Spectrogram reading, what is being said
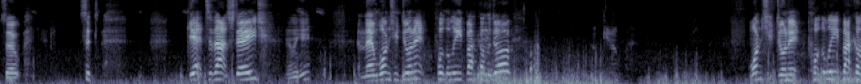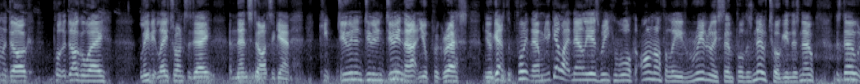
So sit, get to that stage, nearly here, and then once you've done it, put the lead back on the dog. Once you've done it, put the lead back on the dog, put the dog away, leave it later on today, and then start again. Keep doing and doing and doing that, and you'll progress. You'll get to the point then when you get like Nelly is, where you can walk on and off the lead, really, really simple. There's no tugging, there's no, there's no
